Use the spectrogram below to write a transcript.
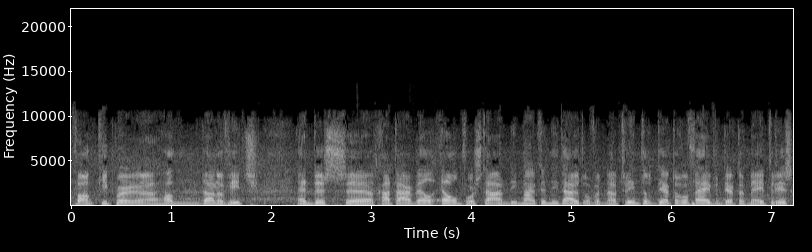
van keeper Handanovic. En dus uh, gaat daar wel Elm voor staan. Die maakt het niet uit of het nou 20, 30 of 35 meter is.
